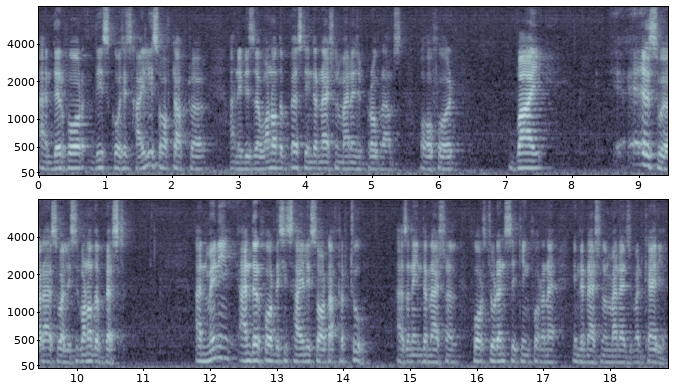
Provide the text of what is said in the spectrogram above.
and therefore this course is highly sought after and it is uh, one of the best international management programs offered by elsewhere as well. This is one of the best and many and therefore this is highly sought after too as an international for students seeking for an uh, international management career.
